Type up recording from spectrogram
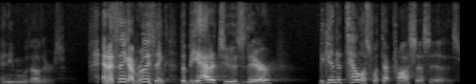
and even with others. And I think, I really think the Beatitudes there begin to tell us what that process is.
